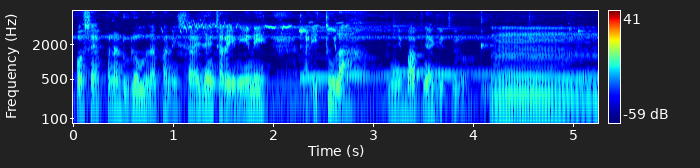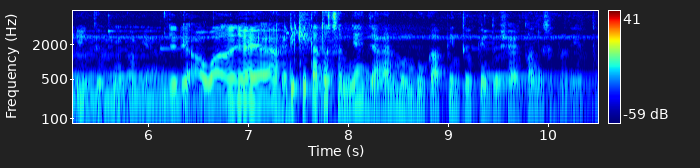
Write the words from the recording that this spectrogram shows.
oh saya pernah dulu mendapatkan istri yang cara ini ini. Nah itulah penyebabnya gitu loh. Hmm, itu penyebabnya. Jadi awalnya ya. Jadi kita tuh sebenarnya jangan membuka pintu-pintu syaitan seperti itu.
